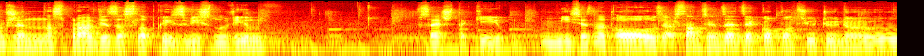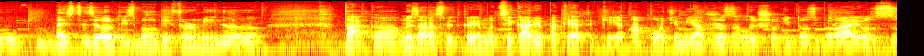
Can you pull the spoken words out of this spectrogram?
вже насправді заслабкий. Звісно, він все ж таки місяць назад. Oh, there's something that the cop wants you to know. Best in the world is Bobby Firmino. Так, ми зараз відкриємо цікаві пакетики, а потім я вже залишу і дозбираю з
